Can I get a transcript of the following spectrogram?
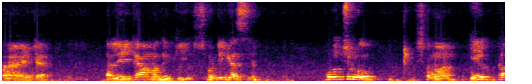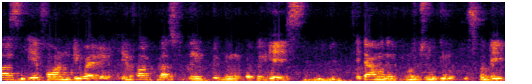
হ্যাঁ এটা। তাহলে এটা আমাদের কি? সঠিক আছে। প্রচুর সমান L plus F one divided F one plus F two গুণ কত এইচ এটা আমাদের প্রচুর কিন্তু সঠিক।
